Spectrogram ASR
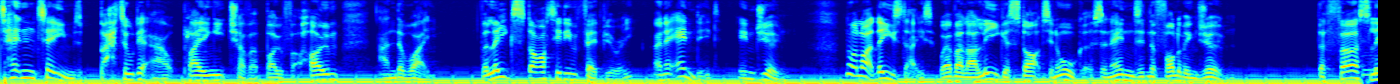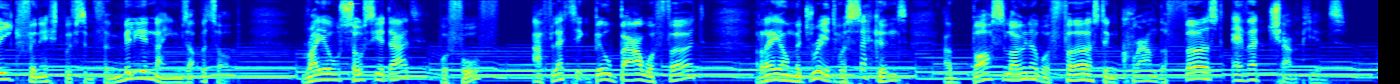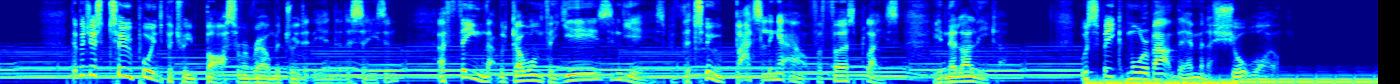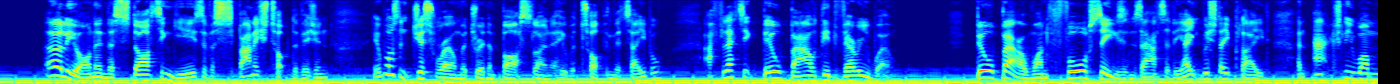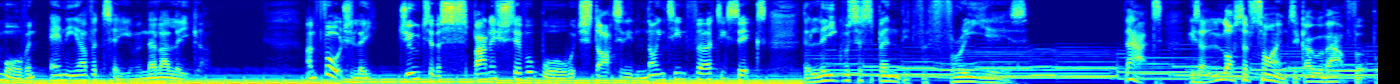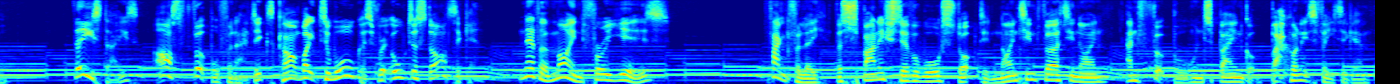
10 teams battled it out, playing each other both at home and away. The league started in February and it ended in June. Not like these days, where the La Liga starts in August and ends in the following June. The first league finished with some familiar names up the top. Real Sociedad were fourth, Athletic Bilbao were third, Real Madrid were second, and Barcelona were first and crowned the first ever champions. There were just two points between Barca and Real Madrid at the end of the season, a theme that would go on for years and years, with the two battling it out for first place in the La Liga. We'll speak more about them in a short while. Early on in the starting years of a Spanish top division, it wasn't just Real Madrid and Barcelona who were topping the table. Athletic Bilbao did very well. Bilbao won four seasons out of the eight which they played and actually won more than any other team in the La Liga. Unfortunately, due to the Spanish Civil War, which started in 1936, the league was suspended for three years. That is a lot of time to go without football. These days, us football fanatics can't wait till August for it all to start again. Never mind three years. Thankfully, the Spanish Civil War stopped in 1939 and football in Spain got back on its feet again.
